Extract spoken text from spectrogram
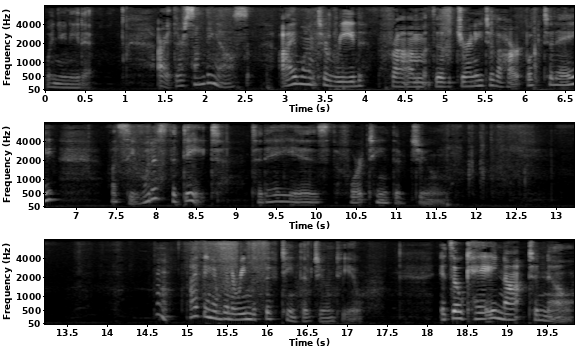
when you need it. All right, there's something else. I want to read from the Journey to the Heart book today. Let's see, what is the date? Today is the 14th of June. Hmm, I think I'm going to read the 15th of June to you. It's okay not to know.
